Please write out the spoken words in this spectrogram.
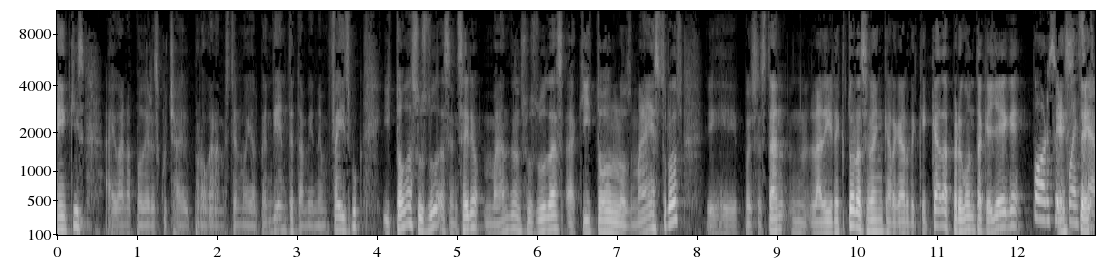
X, ahí van a poder escuchar el programa, estén muy al pendiente, también en Facebook, y todas sus dudas, en serio, manden sus dudas aquí todos los maestros, eh, pues están, la directora se va a encargar de que cada pregunta que llegue por este,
